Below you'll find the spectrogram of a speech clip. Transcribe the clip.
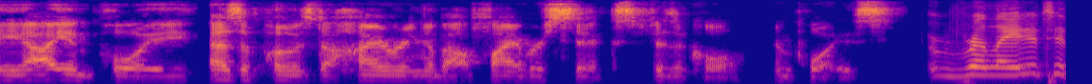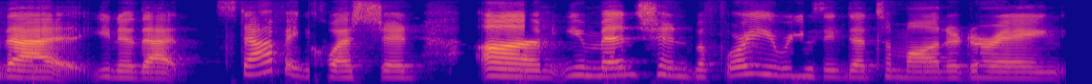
AI employee as opposed to hiring about five or six physical employees. Related to that, you know, that staffing question, um, you mentioned before you were using dental monitoring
